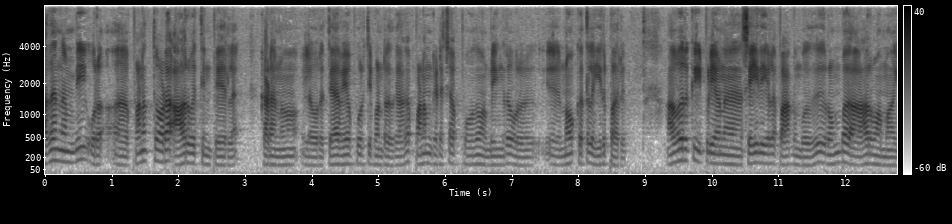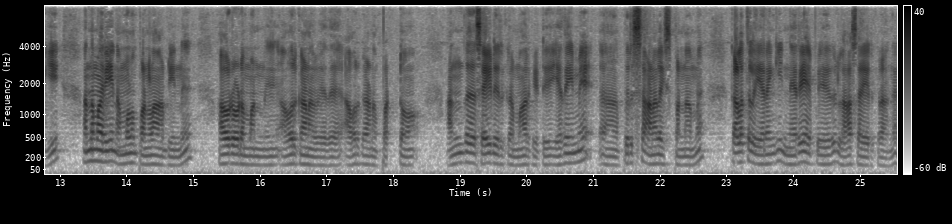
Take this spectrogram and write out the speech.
அதை நம்பி ஒரு பணத்தோட ஆர்வத்தின் பேரில் கடனோ இல்லை ஒரு தேவையோ பூர்த்தி பண்ணுறதுக்காக பணம் கிடைச்சா போதும் அப்படிங்கிற ஒரு நோக்கத்தில் இருப்பார். அவருக்கு இப்படியான செய்திகளை பார்க்கும்போது ரொம்ப ஆர்வமாகி அந்த மாதிரியே நம்மளும் பண்ணலாம் அப்படின்னு அவரோட மண் அவருக்கான விதை அவருக்கான பட்டம் அந்த சைடு இருக்கிற மார்க்கெட்டு எதையுமே பெருசாக அனலைஸ் பண்ணாமல் களத்தில் இறங்கி நிறைய பேர் லாஸ் ஆகியிருக்கிறாங்க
